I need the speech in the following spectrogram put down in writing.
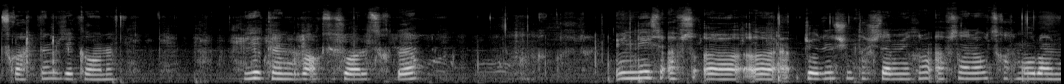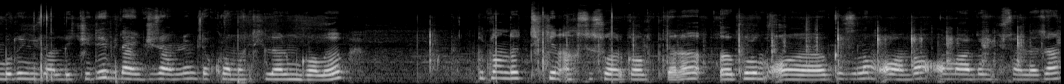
çıxartdım. Jekyll'ın. Jekyll'in burada aksesuarı çıxdı. İndi isə ə, ə, gördüyünüz kimi taşlarımı yıxıram. Əfsanəvi çıxartma oranım burada 152-dir. Bir dənə gizəmlim, bir də kromatiklərim qalıb. Buradan da tikin aksesuar qalıb bir dənə. Ə, Pulum, ə, qızılım olanda onları da yüksəldəcəm.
